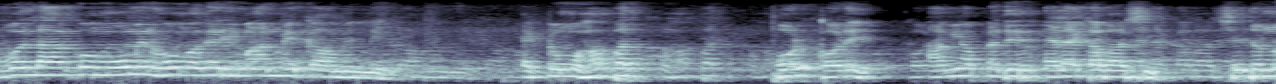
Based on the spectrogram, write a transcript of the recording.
वो लाखों मोमिन हो मगर ईमान में कामिल नहीं একটু মোহাব্বত করে আমি আপনাদের এলাকাবাসী সেজন্য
